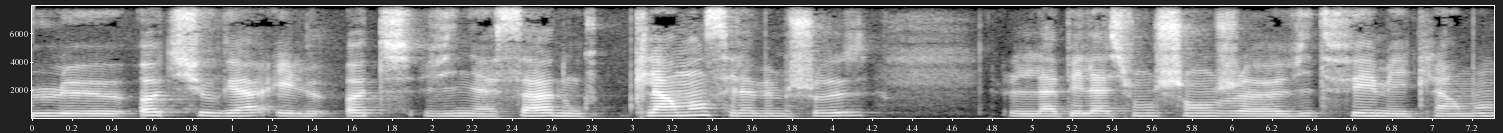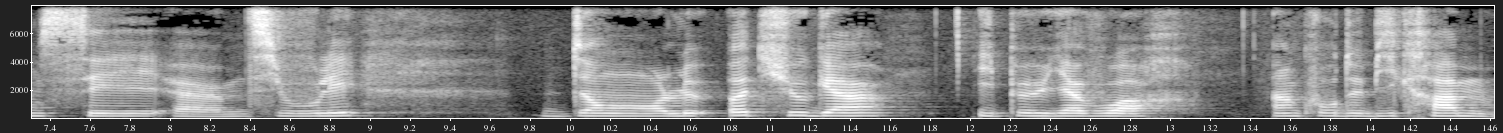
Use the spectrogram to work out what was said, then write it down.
le hot yoga et le hot vinyasa, donc clairement c'est la même chose. L'appellation change euh, vite fait, mais clairement c'est, euh, si vous voulez, dans le hot yoga, il peut y avoir un cours de Bikram,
